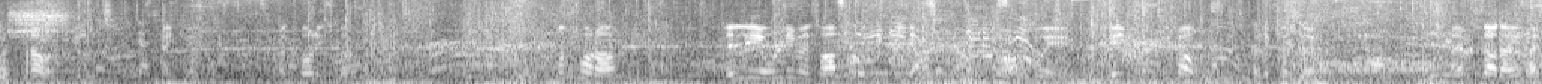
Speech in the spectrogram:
어씨. 가라 맞지. 땡큐 나 초월 있어. 선 쳐라 랠리 올리면서 앞으로 당기자 그냥 어, 뭐해 메이 부셔 여기 켰어요. 라인. 라인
